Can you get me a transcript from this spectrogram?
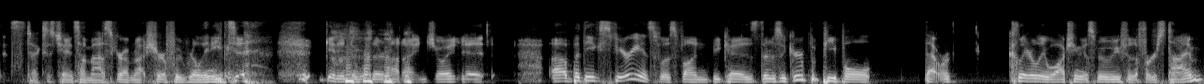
it's the Texas Chainsaw Massacre. I'm not sure if we really need to get into whether or not I enjoyed it, uh, but the experience was fun because there was a group of people that were clearly watching this movie for the first time,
